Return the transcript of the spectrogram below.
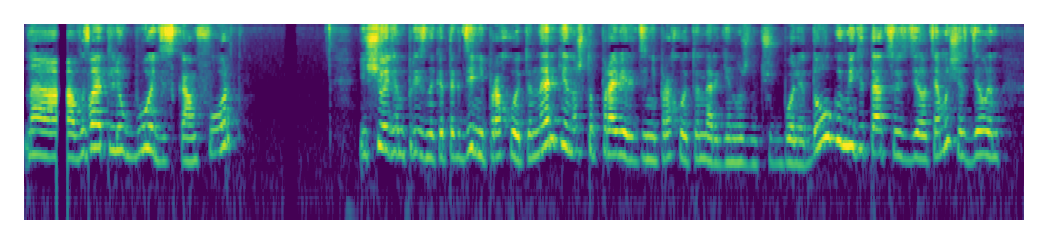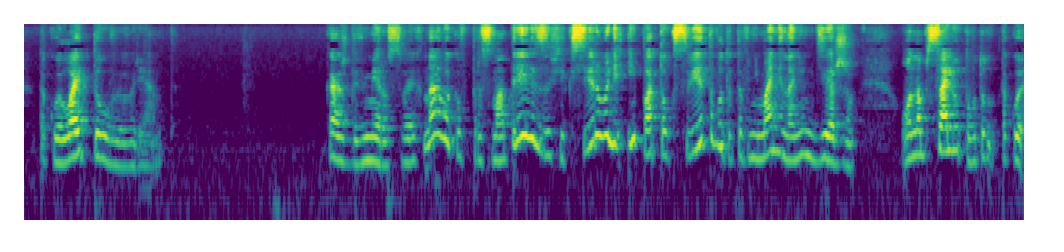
э, вызывает любой дискомфорт. Еще один признак – это где не проходит энергия, но чтобы проверить, где не проходит энергия, нужно чуть более долгую медитацию сделать, а мы сейчас делаем такой лайтовый вариант. Каждый в меру своих навыков просмотрели, зафиксировали, и поток света, вот это внимание на нем держим. Он абсолютно, вот он такой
